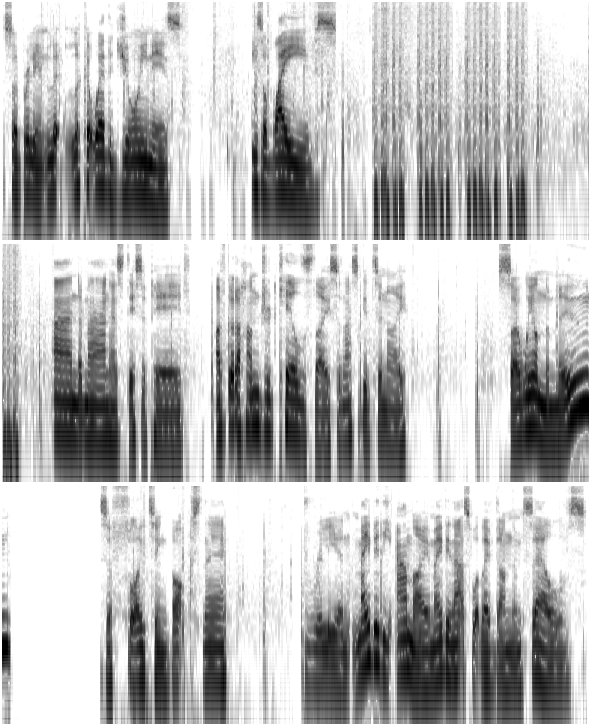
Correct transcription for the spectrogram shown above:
so brilliant. Look look at where the join is. These are waves. And a man has disappeared. I've got a hundred kills though, so that's good to know. So we on the moon? There's a floating box there. Brilliant. Maybe the ammo, maybe that's what they've done themselves.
